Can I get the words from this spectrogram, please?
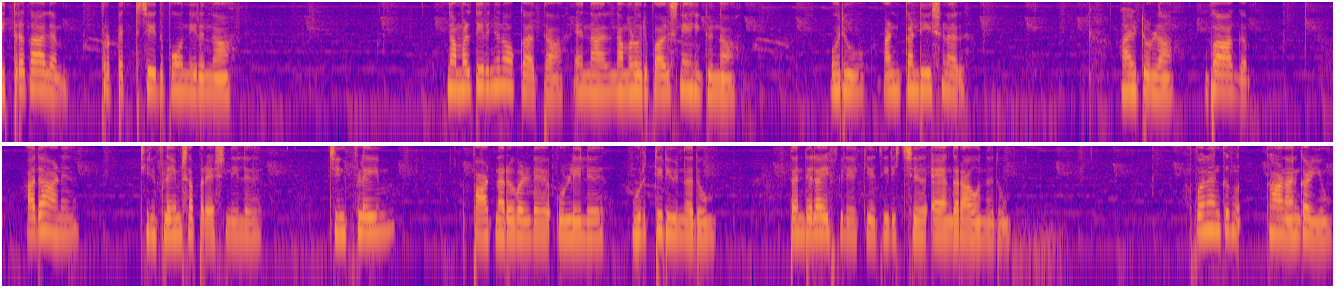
ഇത്രകാലം പ്രൊട്ടക്റ്റ് ചെയ്തു പോന്നിരുന്ന നമ്മൾ തിരിഞ്ഞു നോക്കാത്ത എന്നാൽ നമ്മൾ ഒരുപാട് സ്നേഹിക്കുന്ന ഒരു അൺകണ്ടീഷണൽ ആയിട്ടുള്ള ഭാഗം അതാണ് ജിൻ ഫ്ലെയിം സെപ്പറേഷനിൽ ജിൻ ഫ്ലെയിം പാർട്ട്ണറുകളുടെ ഉള്ളിൽ ഉരുത്തിരിയുന്നതും തന്റെ ലൈഫിലേക്ക് തിരിച്ച് ആങ്കർ ആവുന്നതും. അപ്പോൾ നിങ്ങൾക്ക് കാണാൻ കഴിയും.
